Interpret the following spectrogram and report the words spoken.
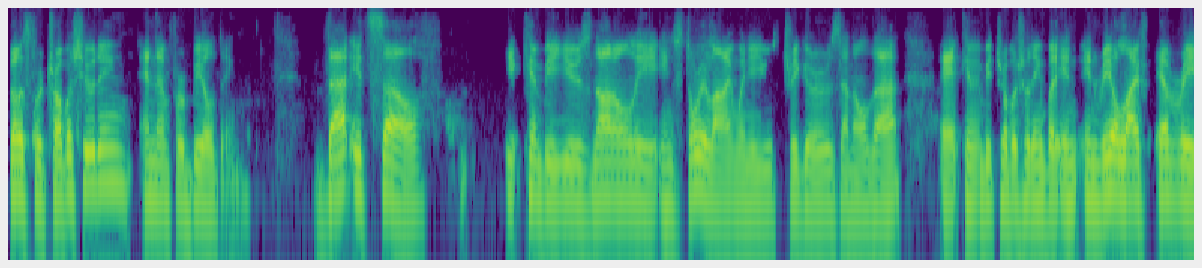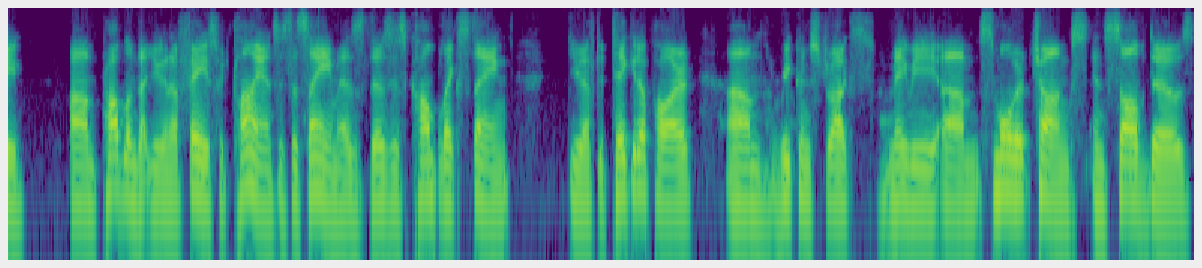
both for troubleshooting and then for building. That itself it can be used not only in storyline when you use triggers and all that it can be troubleshooting but in, in real life every um, problem that you're going to face with clients is the same as there's this complex thing. You have to take it apart um, reconstruct maybe um, smaller chunks and solve those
